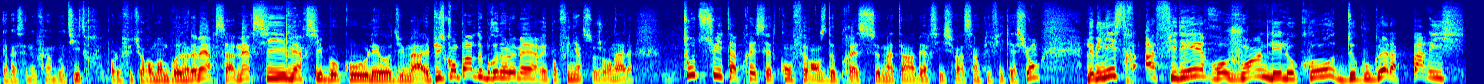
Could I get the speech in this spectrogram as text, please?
Eh ben, ça nous fait un beau titre pour le futur roman de Bruno Le Maire. Ça, merci, merci beaucoup, Léo Dumas. Et puisqu'on parle de Bruno Le Maire, et pour finir ce journal, tout de suite après cette conférence de presse ce matin à Bercy sur la simplification, le ministre a filé rejoindre les locaux de Google à Paris.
